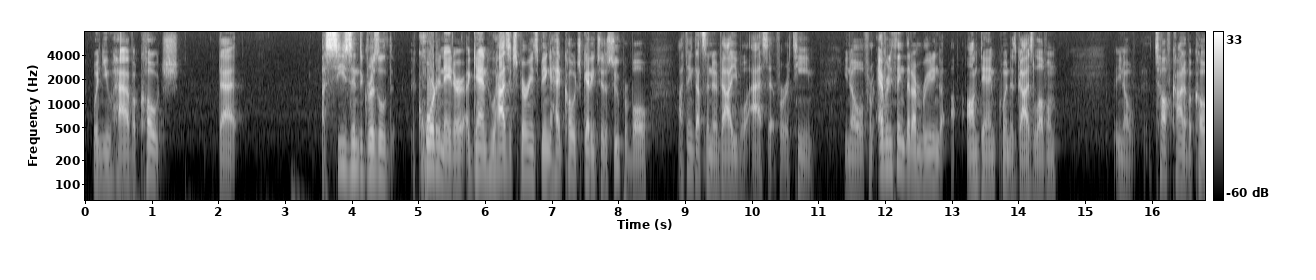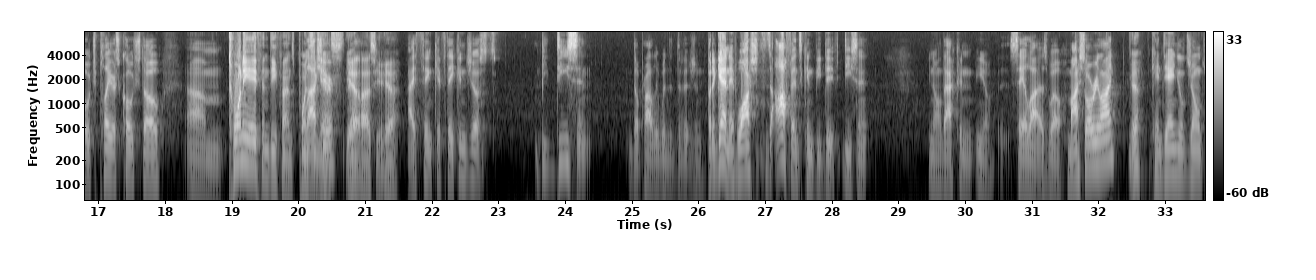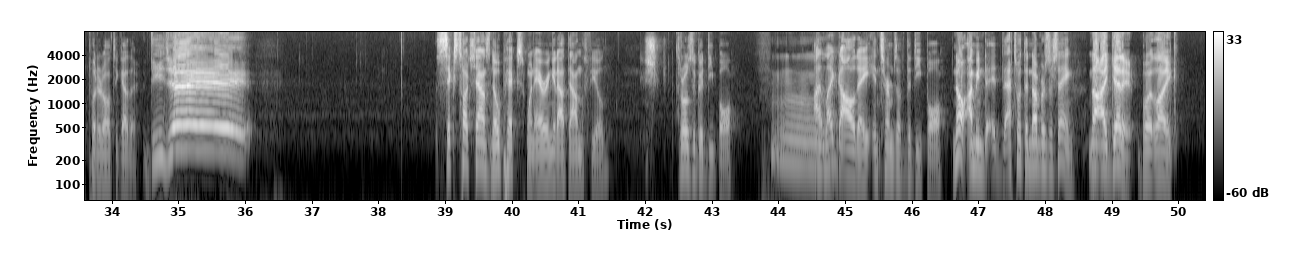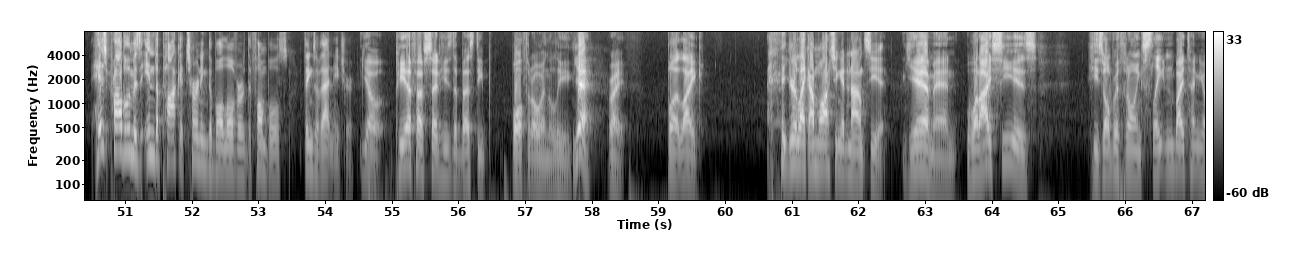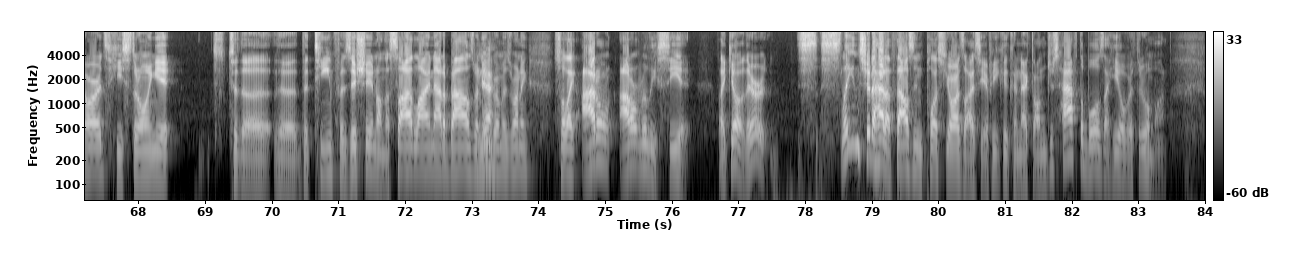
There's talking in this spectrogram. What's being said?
when you have a coach that a seasoned, grizzled coordinator, again, who has experience being a head coach, getting to the Super Bowl, I think that's an invaluable asset for a team. You know, from everything that I'm reading on Dan Quinn, his guys love him. You know, tough kind of a coach, players coach though. Um, 28th in defense points Last year? Yeah, Yeah. last year. Yeah. I think if they can just be decent, they'll probably win the division. But again, if Washington's offense can be de- decent, you know that can you know say a lot as well. My storyline: Yeah. Can Daniel Jones put it all together? DJ. Six touchdowns, no picks when airing it out down the field. Throws a good deep ball. Hmm. I like Golladay in terms of the deep ball. No, I mean that's what the numbers are saying. No, I get it, but like, His problem is in the pocket, turning the ball over, the fumbles, things of that nature. yo, PFF said he's the best deep ball thrower in the league. Yeah, Right. But like, you're like I'm watching it and I don't see it. yeah, man. What I see is He's overthrowing Slayton by 10 yards. He's throwing it to the the the team physician on the sideline out of bounds when Yeah. Ingram is running. So like I don't I don't really see it. Like yo, there Slayton should have had a thousand plus yards last year if he could connect on just half the balls that he overthrew him on.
